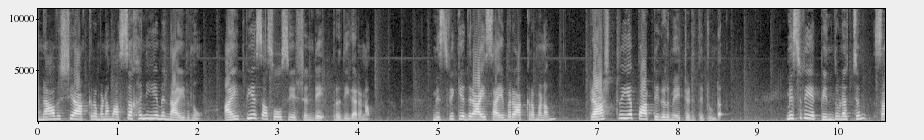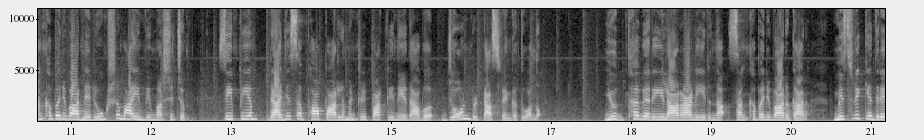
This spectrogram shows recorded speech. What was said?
അനാവശ്യ ആക്രമണം അസഹനീയമെന്നായിരുന്നു ഐ പി എസ് അസോസിയേഷന്റെ പ്രതികരണം. മിശ്രിക്കെതിരായ സൈബർ ആക്രമണം രാഷ്ട്രീയ പാർട്ടികളും ഏറ്റെടുത്തിട്ടുണ്ട്. മിശ്രിയെ പിന്തുണച്ചും സംഘപരിവാറിനെ രൂക്ഷമായും വിമർശിച്ചും C P M Rajya Sabha parliamentary party നേതാവ് ജോൺ ബ്രിട്ടാസ് രംഗത്ത് വന്നു. യുദ്ധവെറിയിൽ ആറാടിയിരുന്ന സംഘപരിവാറുകാർ മിശ്രിക്കെതിരെ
